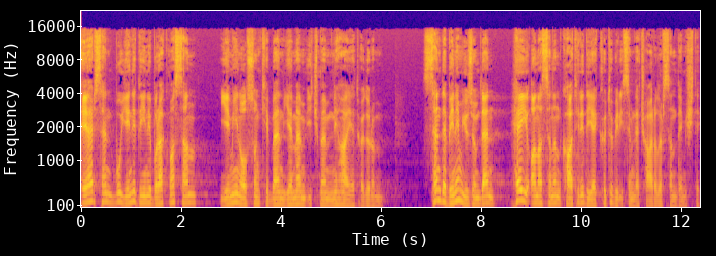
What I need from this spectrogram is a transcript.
Eğer sen bu yeni dini bırakmazsan, yemin olsun ki ben yemem içmem nihayet ölürüm. Sen de benim yüzümden, hey anasının katili diye kötü bir isimle çağrılırsın demişti.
